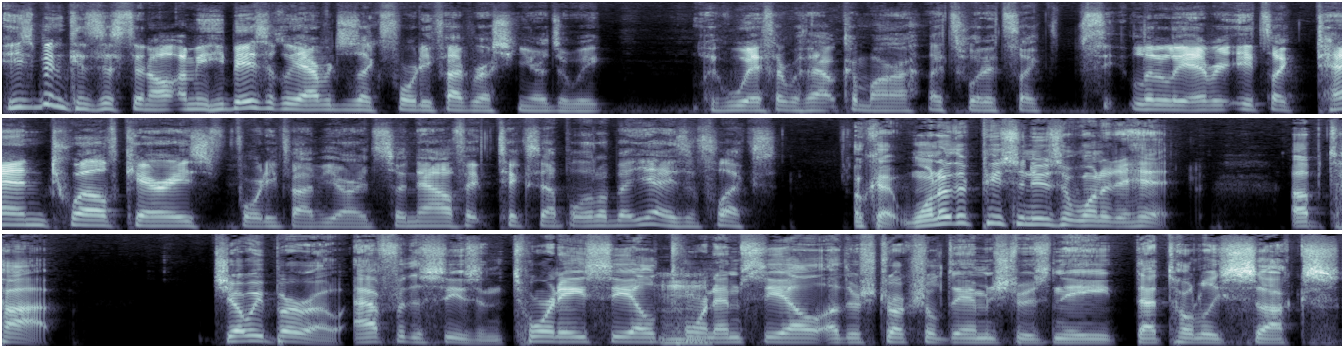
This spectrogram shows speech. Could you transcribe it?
He's been consistent. All I mean, he basically averages like 45 rushing yards a week, like with or without Kamara. That's what it's like. Literally every, it's like 10, 12 carries, 45 yards. So now if it ticks up a little bit, yeah, he's a flex. Okay, one other piece of news I wanted to hit up top. Joey Burrow out for the season, torn ACL, Mm. torn MCL, other structural damage to his knee. That totally sucks.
